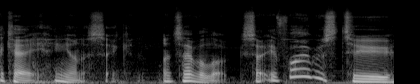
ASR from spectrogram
Okay, hang on a second. Let's have a look. So if I was to...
